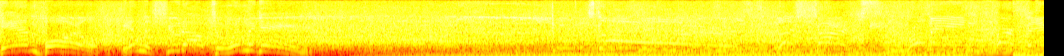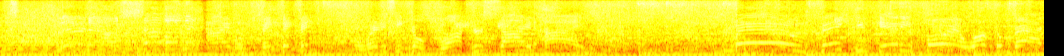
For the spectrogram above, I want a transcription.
Dan Boyle in the shootout to win the game. Side high. Boom! Thank you, Danny Boyle. Welcome back.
